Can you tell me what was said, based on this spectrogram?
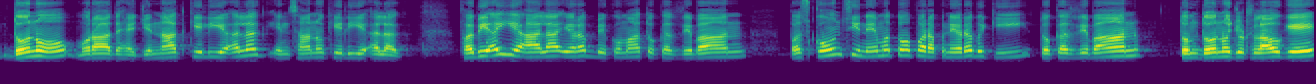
دونوں مراد ہے جنات کے لیے الگ، انسانوں کے لیے الگ۔ فبی اعلی رب کما تو کذبان بس کون سی نعمتوں پر اپنے رب کی تو کذبان تم دونوں جٹلاؤ گے۔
